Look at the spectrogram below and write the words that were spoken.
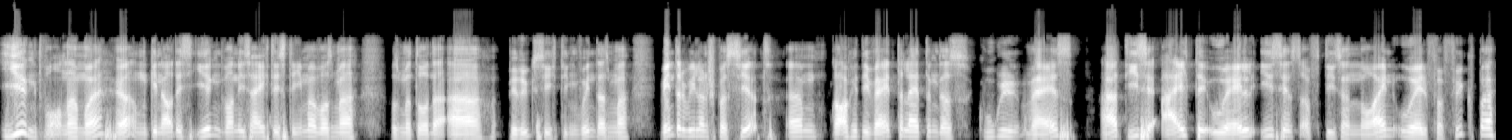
irgendwann einmal, ja, und genau das irgendwann ist eigentlich das Thema, was wir, was wir da, auch berücksichtigen wollen, dass man, wenn der Relaunch passiert, ähm, brauche ich die Weiterleitung, dass Google weiß, ah, diese alte URL ist jetzt auf dieser neuen URL verfügbar,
